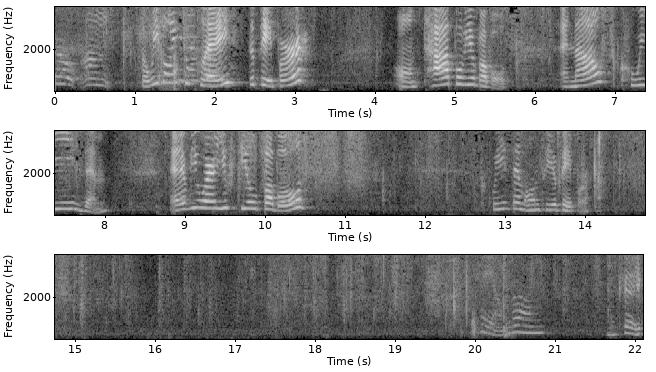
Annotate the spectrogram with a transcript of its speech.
So, um, So we're going to place the paper on top of your bubbles. And now squeeze them. Everywhere you feel bubbles, squeeze them onto your paper. okay.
